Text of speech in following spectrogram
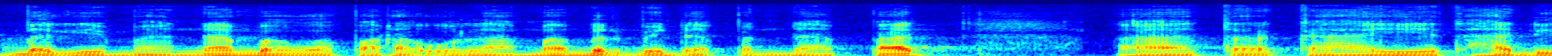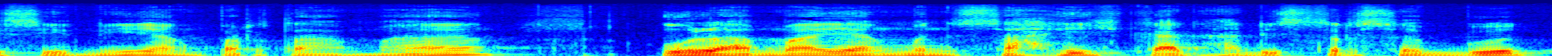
bagaimana bahwa para ulama berbeda pendapat uh, terkait hadis ini. Yang pertama, ulama yang mensahihkan hadis tersebut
